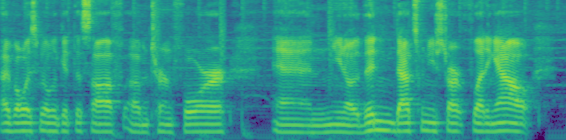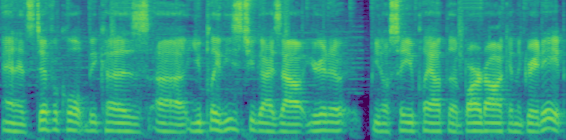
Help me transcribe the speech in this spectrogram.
I, have always been able to get this off um, turn four. And, you know, then that's when you start flooding out. And it's difficult because uh, you play these two guys out. You're going to, you know, say you play out the Bardock and the Great Ape.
